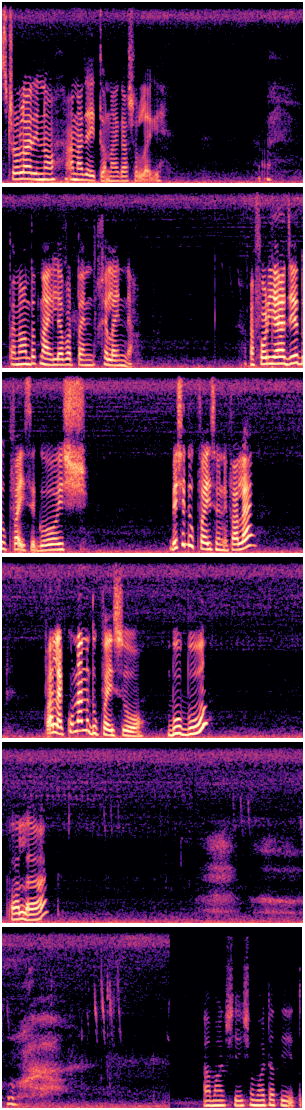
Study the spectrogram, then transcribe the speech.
Stroller ino, ana jaito na gasol lagi. তানান্দাত নাইলে আবার তাই খেলাইন না আর ফরিয়া যে দুঃখ পাইছে গৈস বেশি দুঃখ পাইছো নি ফালাক ফালাক কোনানো দুঃখ পাইছো বুবু ফালাক আমার সেই সময়টাতে এত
